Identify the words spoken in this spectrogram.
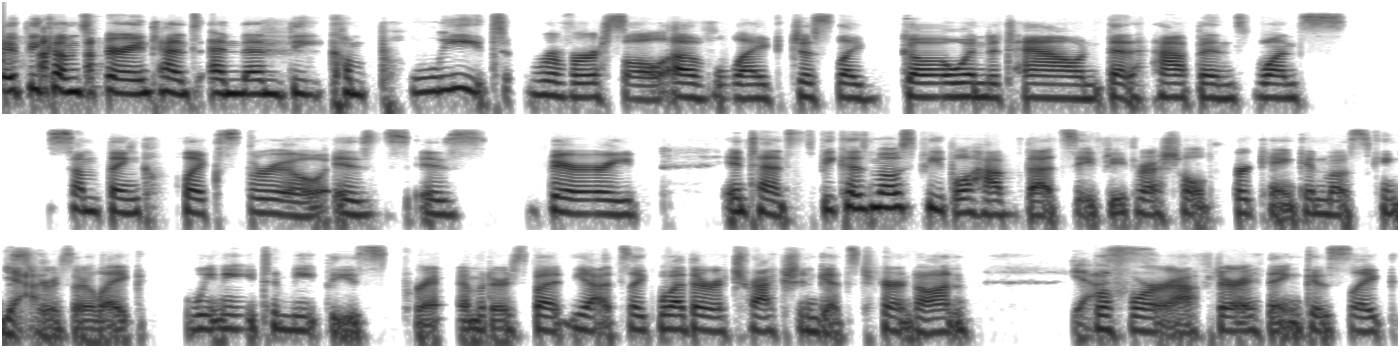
it becomes very intense and then the complete reversal of like just like go into town that happens once something clicks through is is very intense because most people have that safety threshold for kink and most kinksters yeah. are like we need to meet these parameters but yeah it's like whether attraction gets turned on yes. before or after i think is like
